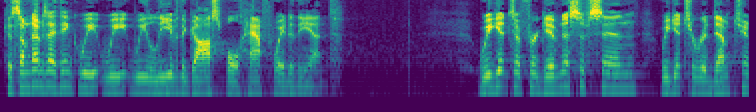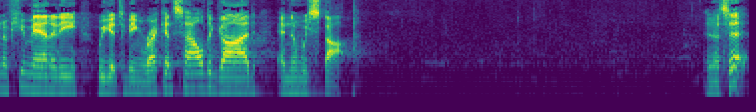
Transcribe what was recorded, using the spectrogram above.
Because sometimes I think we, we, we leave the gospel halfway to the end. We get to forgiveness of sin, we get to redemption of humanity, we get to being reconciled to God, and then we stop. And that's it.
